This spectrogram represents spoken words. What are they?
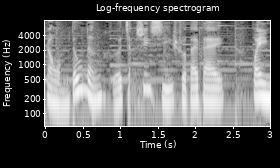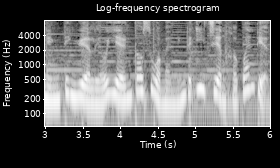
让我们都能和假讯息说拜拜。欢迎您订阅留言，告诉我们您的意见和观点。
